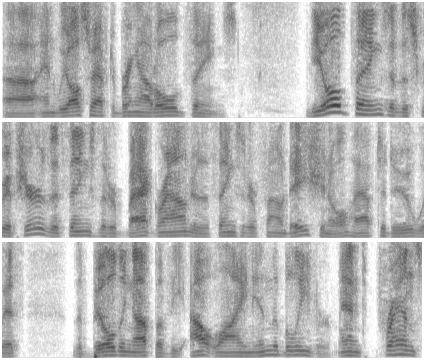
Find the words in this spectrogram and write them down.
uh, and we also have to bring out old things. The old things of the scripture, the things that are background or the things that are foundational, have to do with the building up of the outline in the believer. And friends,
